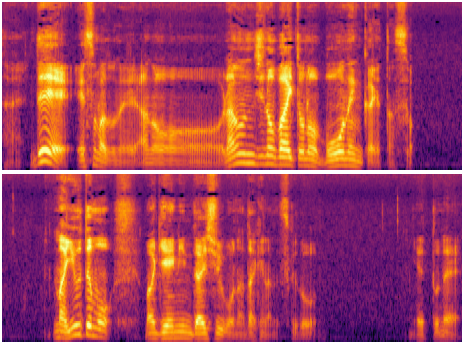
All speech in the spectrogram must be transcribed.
はい。で、えその後ね、あのー、ラウンジのバイトの忘年会やったんですよ。まあ、言うても、まあ、芸人大集合なだけなんですけど、えっとね、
